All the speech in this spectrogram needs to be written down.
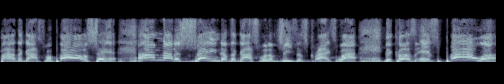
by the gospel. Paul said, I'm not ashamed of the gospel of Jesus Christ. Why? Because it's power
